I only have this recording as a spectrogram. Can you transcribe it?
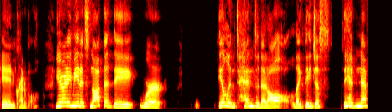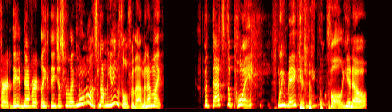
incredible. You know what I mean? It's not that they were ill intended at all. Like they just they had never they had never like they just were like no no it's not meaningful for them and I'm like but that's the point. we make it meaningful, you know?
